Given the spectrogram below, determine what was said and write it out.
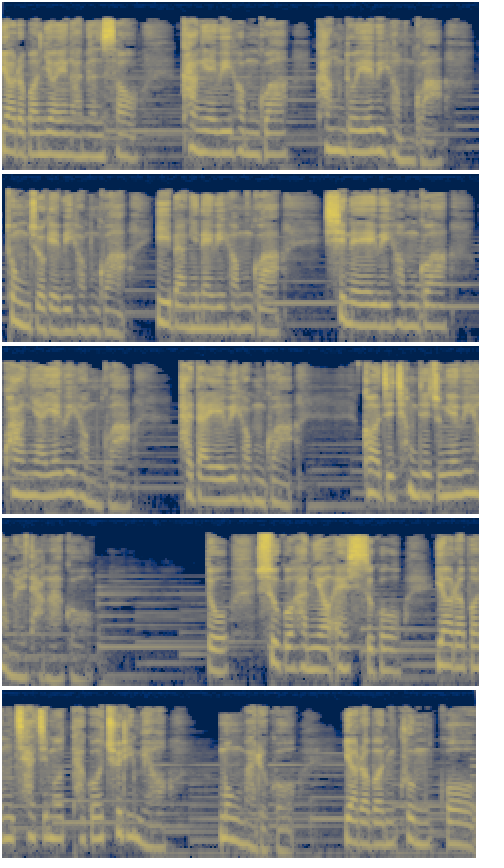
여러 번 여행하면서 강의 위험과 강도의 위험과 동족의 위험과 이방인의 위험과 시내의 위험과 광야의 위험과 바다의 위험과 거짓 형제 중의 위험을 당하고 또 수고하며 애쓰고 여러 번 자지 못하고 줄이며 목마르고 여러 번 굶고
